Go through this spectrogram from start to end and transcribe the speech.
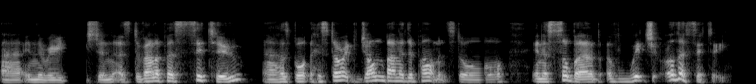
uh, in the region as developer Citu uh, has bought the historic John Banner department store in a suburb of which other city?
